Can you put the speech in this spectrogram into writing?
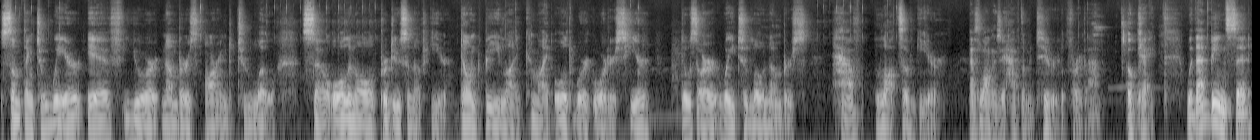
something to wear if your numbers aren't too low. So all in all, produce enough gear. Don't be like my old work orders here. Those are way too low numbers. Have lots of gear as long as you have the material for that. Okay, with that being said,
